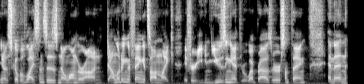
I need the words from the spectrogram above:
you know, the scope of license is no longer on downloading the thing. It's on like if you're even using it through a web browser or something. And then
